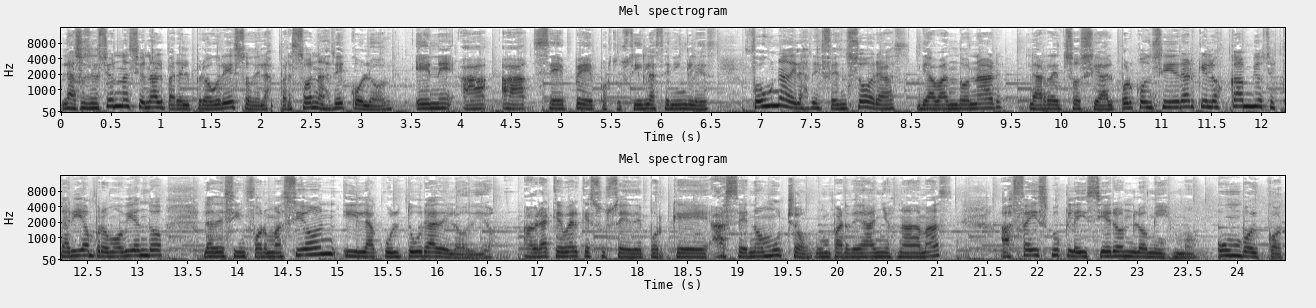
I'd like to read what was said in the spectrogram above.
La Asociación Nacional para el Progreso de las Personas de Color, NAACP por sus siglas en inglés, fue una de las defensoras de abandonar la red social por considerar que los cambios estarían promoviendo la desinformación y la cultura del odio. Habrá que ver qué sucede porque hace no mucho, un par de años nada más, a Facebook le hicieron lo mismo, un boicot.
